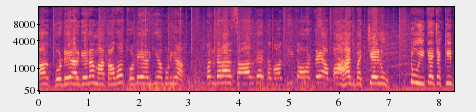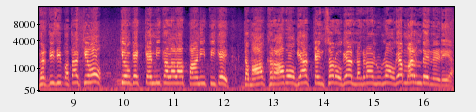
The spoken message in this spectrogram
ਆ ਤੁਹਾਡੇ ਵਰਗੇ ਨਾ ਮਾਤਾਵਾਂ, ਤੁਹਾਡੇ ਵਰਗੀਆਂ ਬੁੜੀਆਂ 15 ਸਾਲ ਦੇ ਦਿਮਾਗੀ ਤੌਰ ਤੇ ਅਪਾਹਜ ਬੱਚੇ ਨੂੰ ਢੂਈ ਤੇ ਚੱਕੀ ਫਿਰਦੀ ਸੀ, ਪਤਾ ਕਿਉਂ? ਕਿਉਂਕਿ ਕੈਮੀਕਲ ਵਾਲਾ ਪਾਣੀ ਪੀ ਕੇ ਦਿਮਾਗ ਖਰਾਬ ਹੋ ਗਿਆ, ਕੈਂਸਰ ਹੋ ਗਿਆ, ਲੰਗੜਾ ਲੂਲਾ ਹੋ ਗਿਆ, ਮਰਨ ਦੇ ਨੇੜੇ ਆ।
